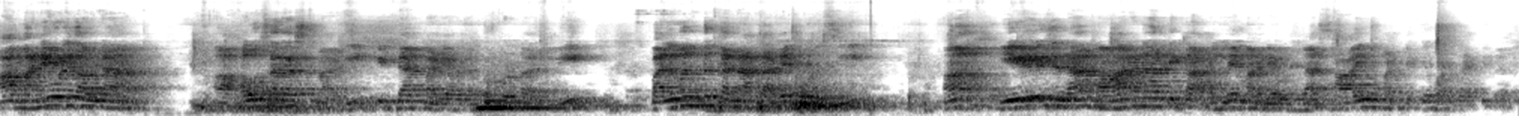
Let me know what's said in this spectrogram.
ಆ ಮನೆ ಒಳಗೆ ಅವಳ ಹೌಸ್ ಅರೆಸ್ಟ್ ಮಾಡಿ ಕಿಡ್ನಾಪ್ ಮಾಡಿ ಕುಟುಂಬದಲ್ಲಿ ಬಲವಂತ ತನ್ನ ತಲೆ ಕೊಡಿಸಿ ಆ ಏಳು ಜನ ಮಾರಣಾಂತಿಕ ಹಲ್ಲೆ ಮಾಡಿ ಅವಳನ್ನ ಸಾಯುವ ಮಟ್ಟಕ್ಕೆ ಹೊಡೆದಾಕಿದ್ದಾರೆ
